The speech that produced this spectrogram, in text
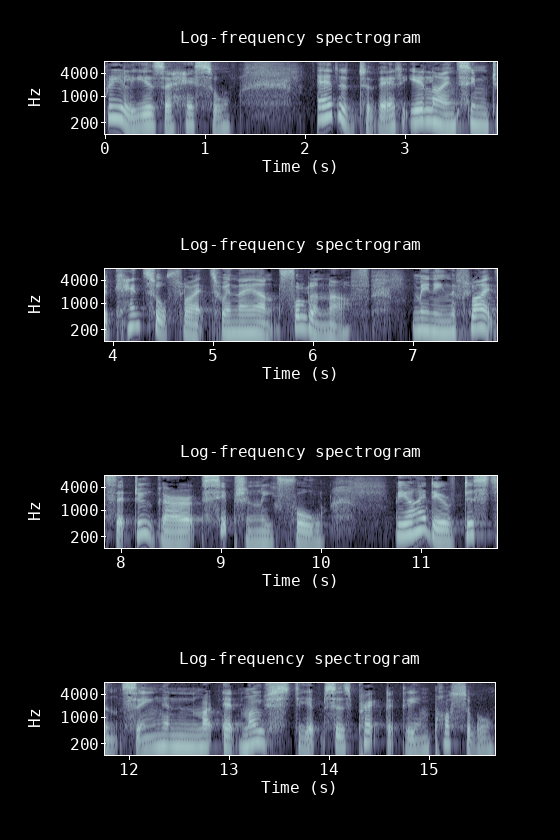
really is a hassle. Added to that, airlines seem to cancel flights when they aren't full enough, meaning the flights that do go are exceptionally full. The idea of distancing in, at most steps is practically impossible.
